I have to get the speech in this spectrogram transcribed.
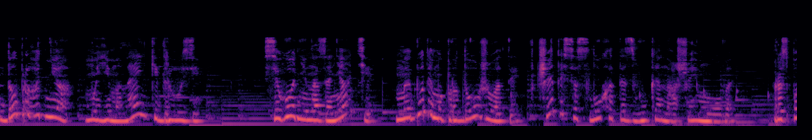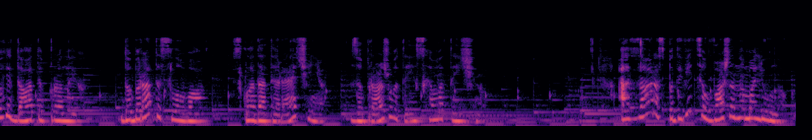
Доброго дня, мої маленькі друзі! Сьогодні на занятті ми будемо продовжувати вчитися слухати звуки нашої мови, розповідати про них, добирати слова, складати речення, зображувати їх схематично. А зараз подивіться уважно на малюнок.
